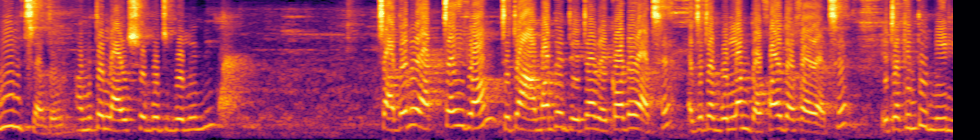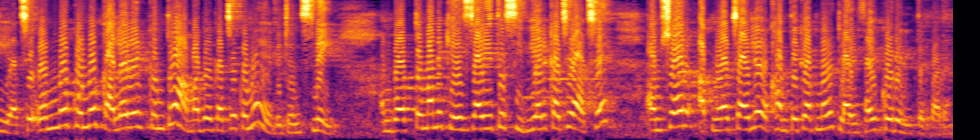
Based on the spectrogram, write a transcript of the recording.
নীল চাদর। আমি তো লাল সবুজ বলিনি। চাদরের একটাই রং যেটা আমাদের ডেটা রেকর্ডে আছে আর যেটা বললাম দফায় দফায় আছে এটা কিন্তু নীলই আছে। অন্য কোনো কালারের কিন্তু আমাদের কাছে কোনো এভিডেন্স নেই। আর বর্তমানে কেস ডায়েরি তো সিবিআর কাছে আছে। আই শিওর আপনারা চাইলে ওখান থেকে আপনারা ক্লারিফাই করে নিতে পারেন।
